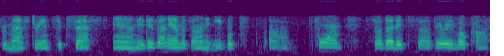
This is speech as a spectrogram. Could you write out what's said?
for Mastery and Success. And it is on Amazon in ebook uh, form so that it's uh, very low cost.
